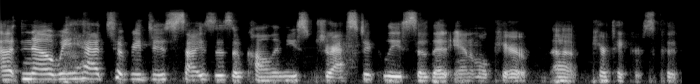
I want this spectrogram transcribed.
uh, no, we had to reduce sizes of colonies drastically so that animal care uh, caretakers could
